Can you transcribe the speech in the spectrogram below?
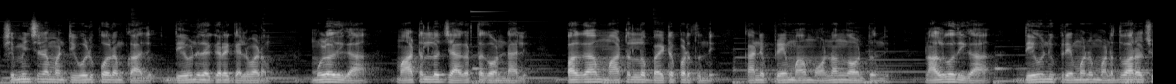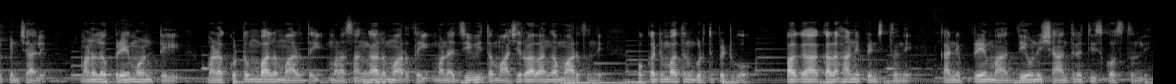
క్షమించడం అంటే ఓడిపోవడం కాదు దేవుని దగ్గర గెలవడం. మూడోదిగా మాటల్లో జాగ్రత్తగా ఉండాలి. పగ మాటల్లో బయటపడుతుంది కానీ ప్రేమ మౌనంగా ఉంటుంది. నాలుగోదిగా దేవుని ప్రేమను మన ద్వారా చూపించాలి. మనలో ప్రేమ ఉంటే మన కుటుంబాలు మారుతాయి మన సంఘాలు మారుతాయి మన జీవితం ఆశీర్వాదంగా మారుతుంది. ఒకటి మాత్రం గుర్తుపెట్టుకో పగ కలహాన్ని పెంచుతుంది. కానీ ప్రేమ దేవుని శాంతిని తీసుకొస్తుంది.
